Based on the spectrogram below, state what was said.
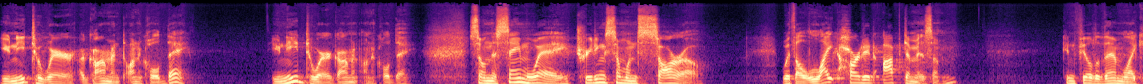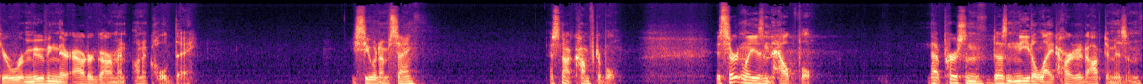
you need to wear a garment on a cold day. You need to wear a garment on a cold day. So, in the same way, treating someone's sorrow with a light-hearted optimism can feel to them like you're removing their outer garment on a cold day. You see what I'm saying? It's not comfortable. It certainly isn't helpful. That person doesn't need a lighthearted optimism.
